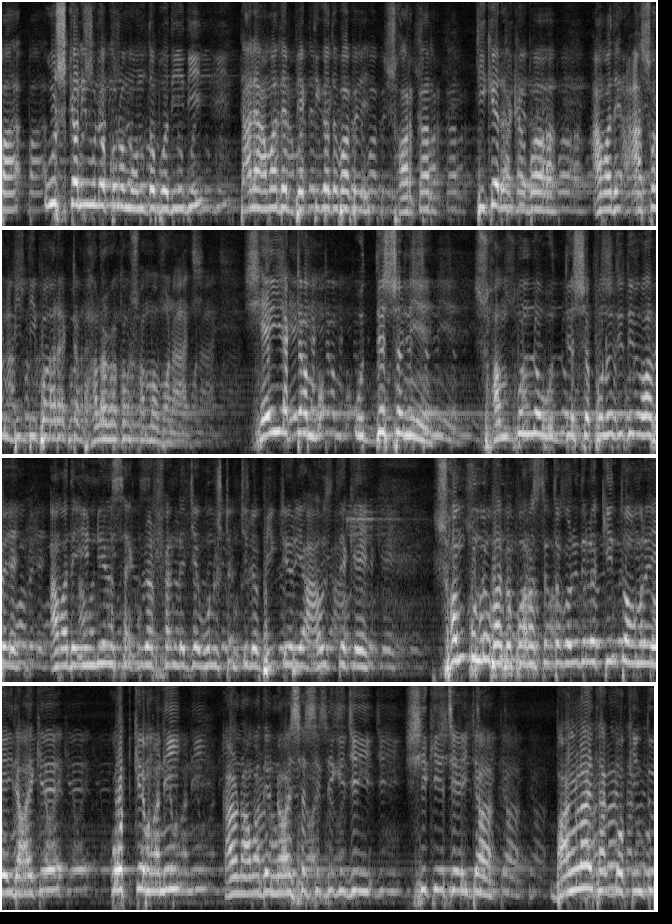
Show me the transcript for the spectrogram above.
বা উস্কানিমূলক কোনো মন্তব্য দিয়ে দিই, তাহলে আমাদের ব্যক্তিগতভাবে সরকার টিকে রাখা বা আমাদের আসন বৃদ্ধি পাওয়ার একটা ভালো রকম সম্ভাবনা আছে। সেই একটা উদ্দেশ্য নিয়ে, সম্পূর্ণ উদ্দেশ্য প্রণোদিতভাবে আমাদের ইন্ডিয়ান সেকুলার ফ্রান্ডের যে অনুষ্ঠান ছিল ভিক্টোরিয়া হাউস থেকে সম্পূর্ণভাবে পরাস্ত করে দিল। কিন্তু আমরা এই রায়কে কোর্টকে মানি, কারণ আমাদের নয়সা সিদ্দিকিজি শিখিয়েছে এইটা। বাংলায় থাকব কিন্তু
